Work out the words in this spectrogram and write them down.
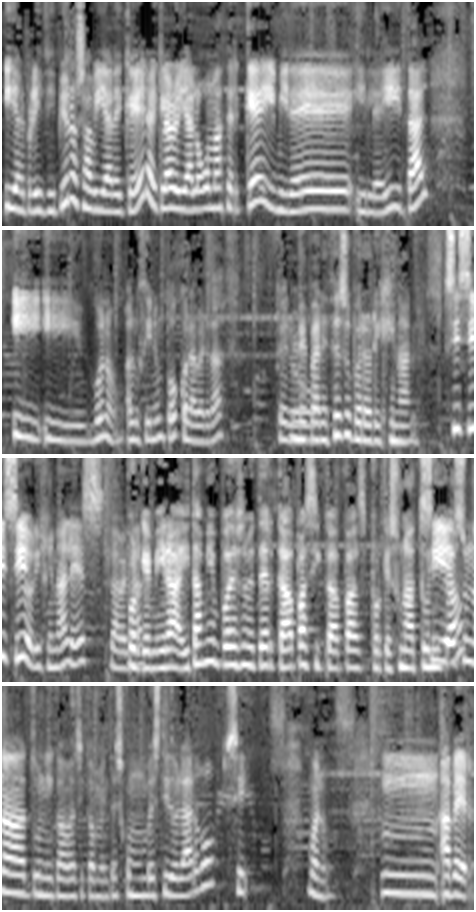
Y al principio no sabía de qué era. Y claro, ya luego me acerqué y miré y leí y tal. Y, y, bueno, aluciné un poco, la verdad. Pero... Me parece súper original. Sí, sí, sí, original es, la verdad. Porque mira, ahí también puedes meter capas y capas porque es una túnica. Sí, es una túnica básicamente, es como un vestido largo, sí. Bueno, mm, a ver,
